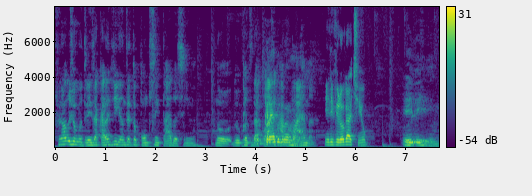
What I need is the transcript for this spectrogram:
Final do jogo 3, a cara de Antetokounmpo sentado assim no, no do canto da quadra. Incrédulo, né, Rapaz, mano. Ele virou gatinho. Ele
